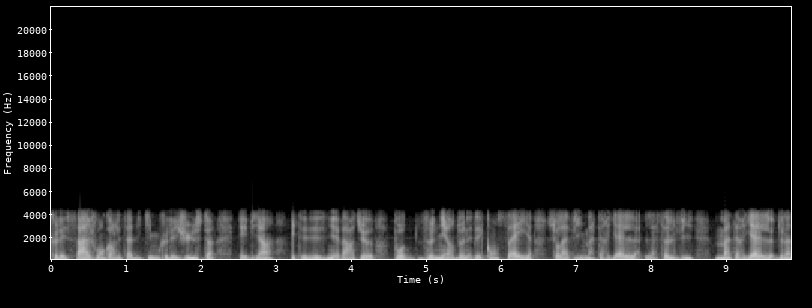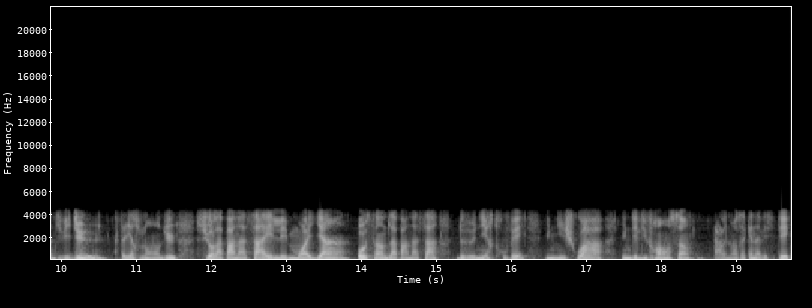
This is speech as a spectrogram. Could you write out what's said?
que les sages ou encore les tzadikim, que les justes, eh bien, étaient désignés par Dieu pour venir donner des conseils sur la vie matérielle, la seule vie matérielle de l'individu. C'est-à-dire, sous-entendu, sur la parnassa et les moyens au sein de la parnassa de venir trouver une Yeshua, une délivrance. Alors le Zaken avait cité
